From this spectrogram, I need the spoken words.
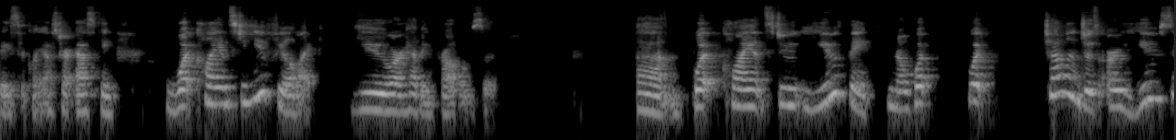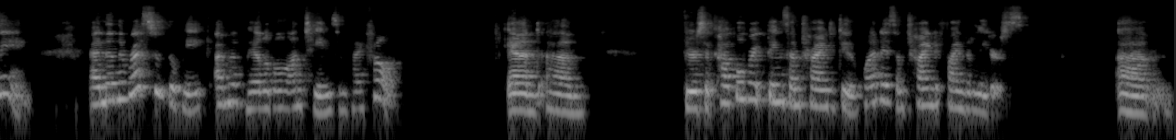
Basically, I start asking, what clients do you feel like you are having problems with? um, what clients do you think you know what what challenges are you seeing? And then the rest of the week i'm available on teams and by phone. And um, there's a couple of things i'm trying to do. One is i'm trying to find the leaders um,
